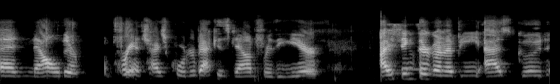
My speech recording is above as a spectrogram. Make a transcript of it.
and now their franchise quarterback is down for the year. I think they're going to be as good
